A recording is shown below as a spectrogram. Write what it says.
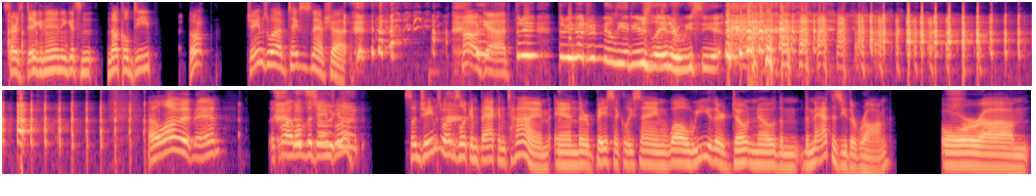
Starts digging in. He gets kn- knuckle deep. Oh, James Webb takes a snapshot. Oh God. Three, 300 million years later, we see it. I love it, man. That's why I love the It's so James Webb. So James Webb's looking back in time, and they're basically saying, "Well, we either don't know the the math is either wrong, or um,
